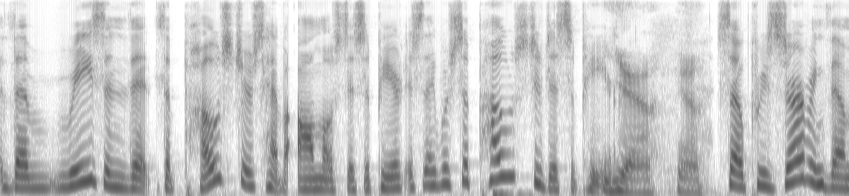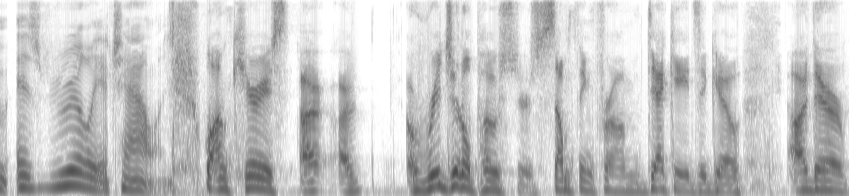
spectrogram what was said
the reason that the posters have almost disappeared is they were supposed to disappear. Yeah, yeah. So preserving them is really a challenge. Well, I'm curious. Are, are original posters something from decades ago? Are there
